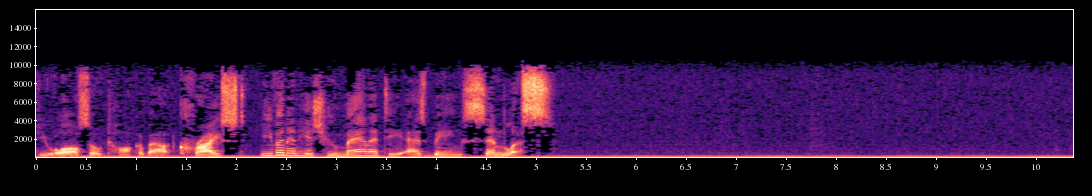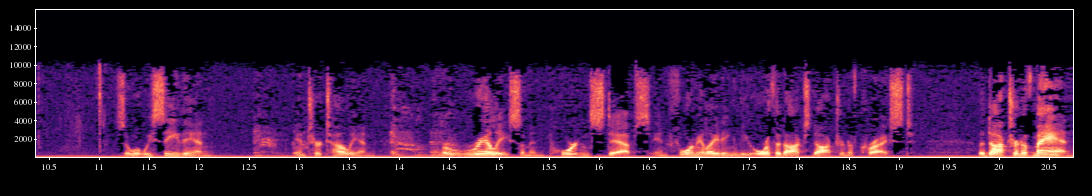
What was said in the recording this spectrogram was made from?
He will also talk about Christ, even in his humanity, as being sinless. So, what we see then in Tertullian are really some important steps in formulating the orthodox doctrine of Christ the doctrine of man.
